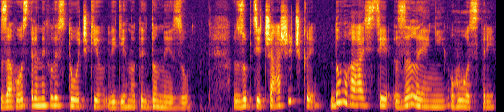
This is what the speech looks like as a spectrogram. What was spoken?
загострених листочків, відігнутих донизу. Зубці чашечки довгасті, зелені, гострі.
